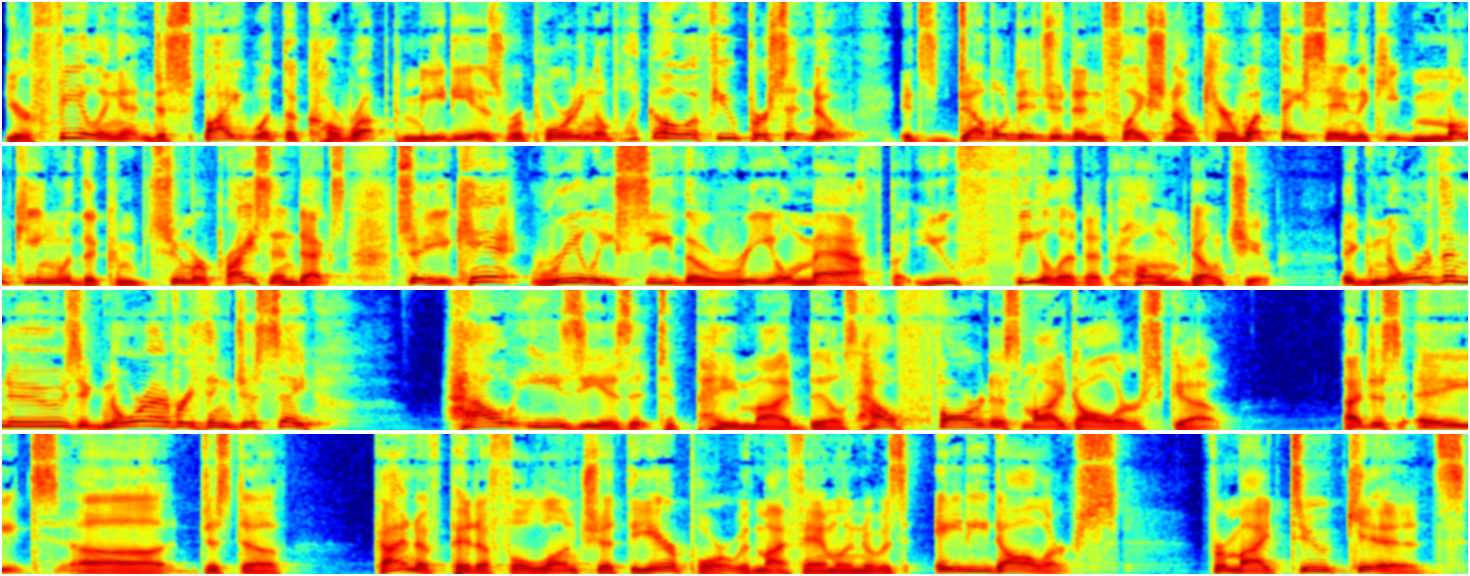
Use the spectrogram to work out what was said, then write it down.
You're feeling it. And despite what the corrupt media is reporting of like, oh, a few percent, nope, it's double digit inflation. I don't care what they say. And they keep monkeying with the consumer price index. So you can't really see the real math, but you feel it at home, don't you? Ignore the news, ignore everything. Just say, how easy is it to pay my bills? How far does my dollars go? I just ate uh, just a kind of pitiful lunch at the airport with my family, and it was $80 for my two kids.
